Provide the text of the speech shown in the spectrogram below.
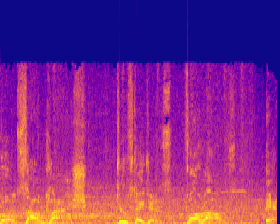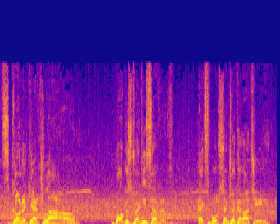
Bull Sound Clash. Two stages, four rounds. It's gonna get loud. August 27th, Expo Center Karachi.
